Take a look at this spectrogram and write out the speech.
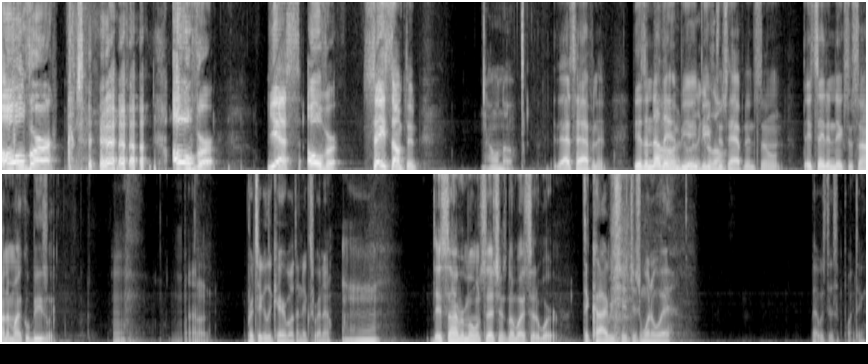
Over. over. Yes, over. Say something. I don't know. That's happening. There's another Oh, NBA really beef along. that's happening soon. They say the Knicks are signing Michael Beasley. Mm. I don't particularly care about the Knicks right now. They signed Ramon Sessions. Nobody said a word. The Kyrie shit just went away. That was disappointing.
